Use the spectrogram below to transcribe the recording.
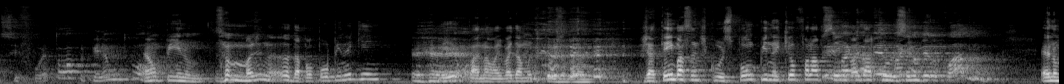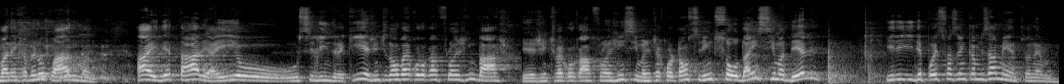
Se for, é top. O pino é muito bom. É um pino. Imagina, dá pra pôr o pino aqui, hein? Meu pai, não, aí vai dar muito curso, velho. Já tem bastante curso. Pôr um pino aqui, eu vou falar pra você, vai, dar caber, curso, vai hein? caber no quadro? É, não vai nem caber no quadro, mano. Ah, e detalhe, aí o, o cilindro aqui, a gente não vai colocar a flange embaixo. E a gente vai colocar uma flange em cima. A gente vai cortar um cilindro, soldar em cima dele e, e depois fazer o encamisamento, né? mano?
